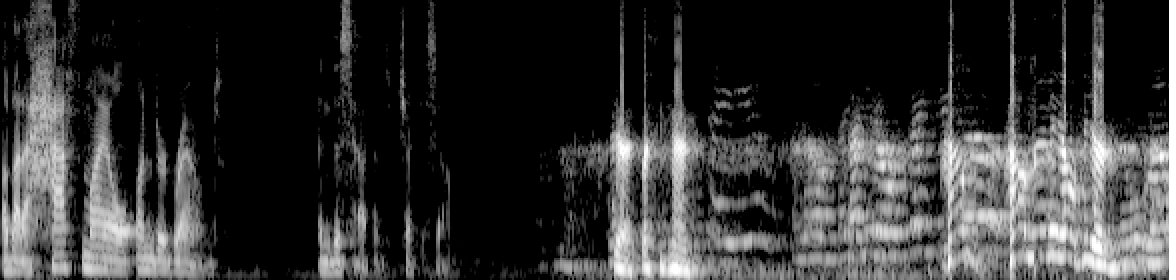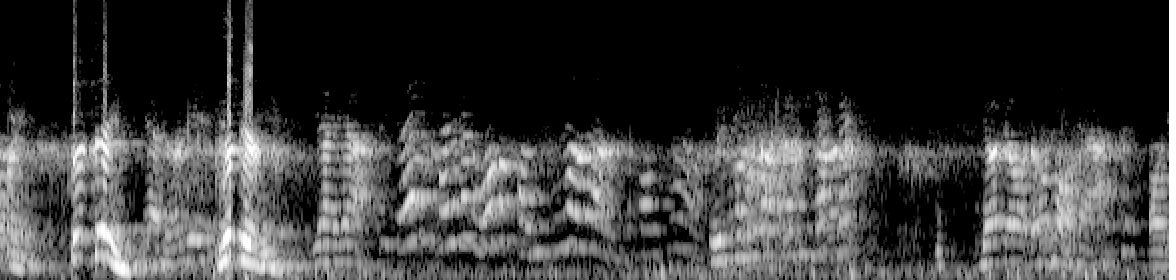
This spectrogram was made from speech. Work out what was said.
about a half mile underground and this happened check this out Good, best you can. Thank you. Thank you. How, how many of you? 13. Yeah, thirty. Brilliant. Yeah, yeah. เดี๋ยวเดี๋ยวเดี๋ยวผมบอกโอเค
